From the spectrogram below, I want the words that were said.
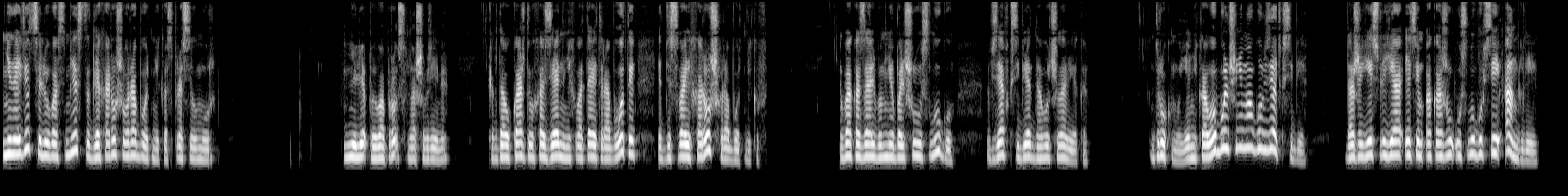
«Не найдется ли у вас место для хорошего работника?» — спросил Мур. «Нелепый вопрос в наше время. Когда у каждого хозяина не хватает работы, это для своих хороших работников. Вы оказали бы мне большую услугу, взяв к себе одного человека. Друг мой, я никого больше не могу взять к себе, даже если я этим окажу услугу всей Англии».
